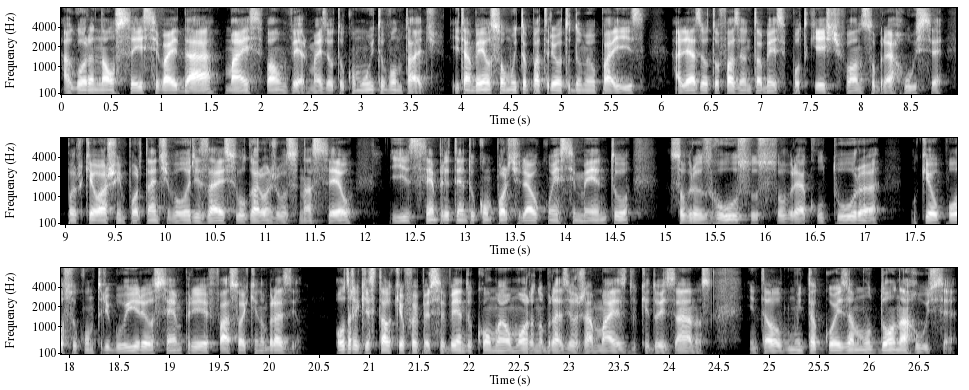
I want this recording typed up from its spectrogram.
Agora não sei se vai dar, mas vamos ver. Mas eu tô com muita vontade. E também eu sou muito patriota do meu país. Aliás, eu estou fazendo também esse podcast falando sobre a Rússia, porque eu acho importante valorizar esse lugar onde você nasceu e sempre tento compartilhar o conhecimento sobre os russos, sobre a cultura, o que eu posso contribuir, eu sempre faço aqui no Brasil. Outra questão que eu fui percebendo, como eu moro no Brasil já mais do que dois anos, então muita coisa mudou na Rússia.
